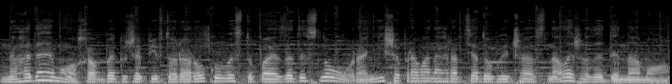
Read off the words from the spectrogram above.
Нагадаємо, хавбек вже півтора року виступає за Десну. Раніше права на гравця довгий час належали Динамо.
